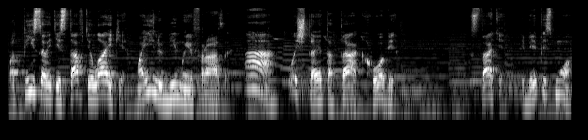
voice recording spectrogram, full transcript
Подписывайтесь, ставьте лайки. Мои любимые фразы. А, почта это так, хобби. Кстати, тебе письмо.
